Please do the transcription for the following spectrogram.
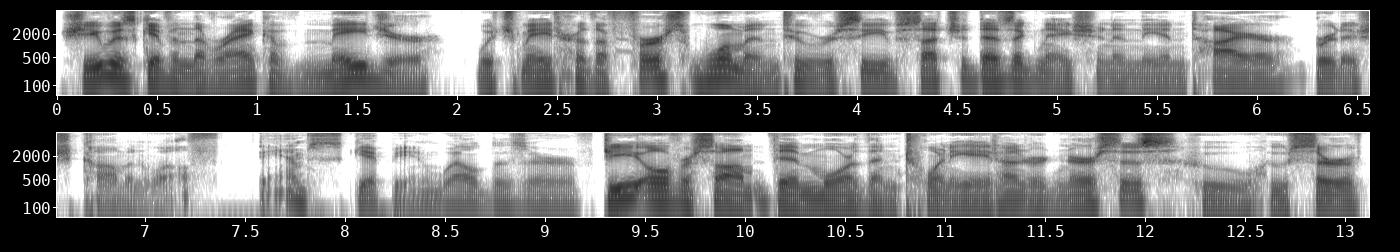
She was given the rank of major, which made her the first woman to receive such a designation in the entire British Commonwealth. Damn skippy and well deserved. She oversaw the more than 2,800 nurses who, who served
